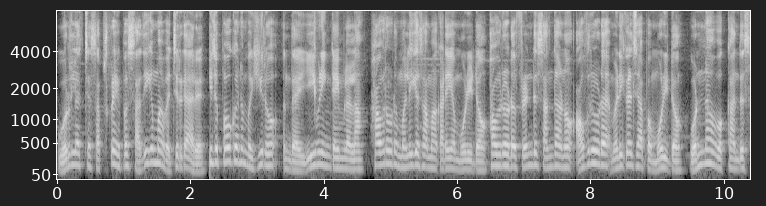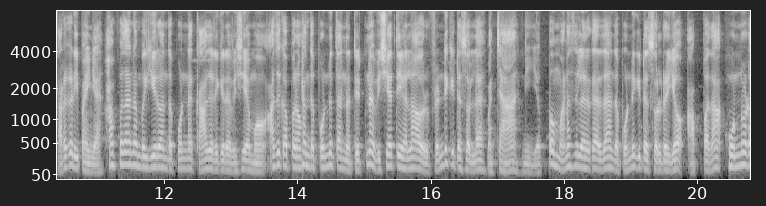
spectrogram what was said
ஒரு லட்சம் சப்ஸ்கிரைபர்ஸ் அதிகமா வச்சிருக்காரு. இது போக நம்ம ஹீரோ அந்த ஈவினிங் டைம்ல எல்லாம் அவரோட மளிகை சாமா கடையை மூடிட்டோம். அவரோட ஃப்ரெண்டு சந்தானம் அவரோட மெடிக்கல் ஷாப்பை மூடிட்டோம். ஒன்னா உட்காந்து சரகடிப்பாங்க. அப்பதான் நம்ம ஹீரோ அந்த பொண்ணை காதலிக்கிற விஷயமோ அதுக்கப்புறம் அந்த பொண்ணு தன்னை திட்டின விஷயத்தையெல்லாம் அவர் ஃப்ரெண்டு கிட்ட சொல்ல மச்சான் நீ எப்போ மனசுல இருக்கிறத அந்த பொண்ணு கிட்ட சொல்றியோ அப்பதான் உன்னோட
